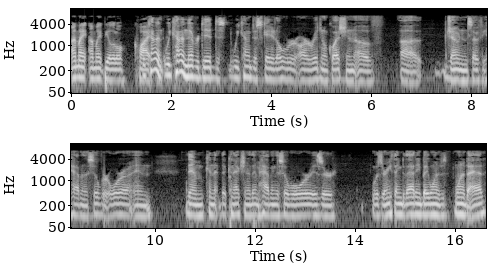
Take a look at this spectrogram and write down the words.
I might I might be a little We quiet. kind of we kind of never did. Just, we kind of just skated over our original question of uh, Joan and Sophie having the silver aura and them conne- the connection of them having the silver aura. Is there was there anything to that anybody wanted wanted to add?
